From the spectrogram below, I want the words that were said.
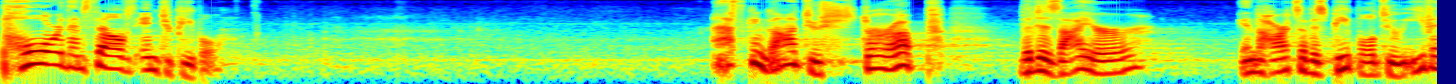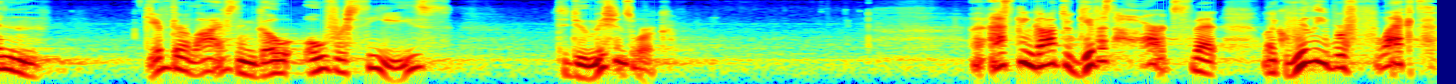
pour themselves into people. Asking God to stir up the desire in the hearts of his people to even give their lives and go overseas to do missions work. Asking God to give us hearts that like really reflect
